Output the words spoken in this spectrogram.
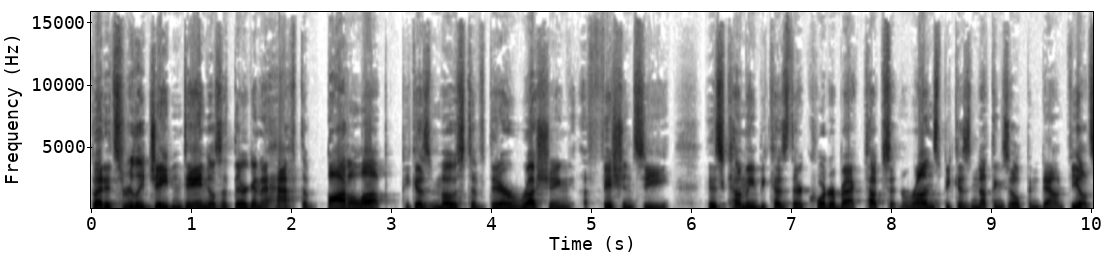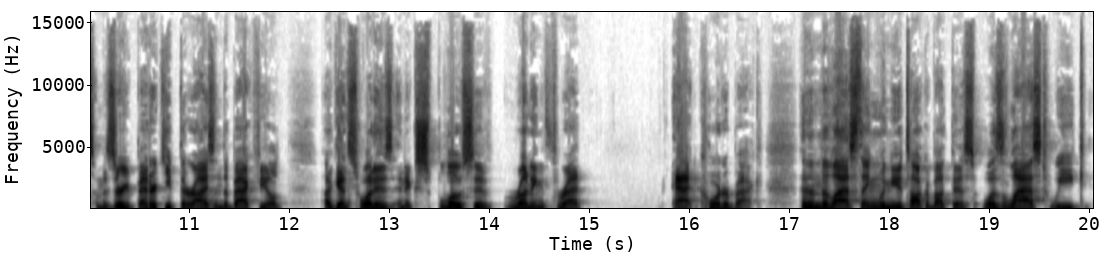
but it's really Jayden Daniels that they're going to have to bottle up because most of their rushing efficiency is coming because their quarterback tucks it and runs because nothing's open downfield. So Missouri better keep their eyes in the backfield against what is an explosive running threat at quarterback. And then the last thing we need to talk about this was last week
